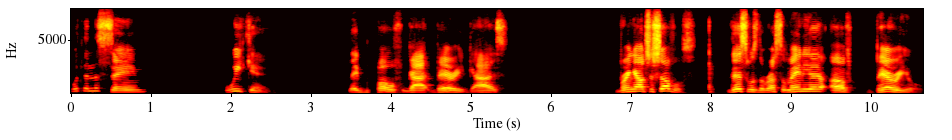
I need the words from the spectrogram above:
within the same weekend. They both got buried, guys. Bring out your shovels. This was the WrestleMania of burial.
